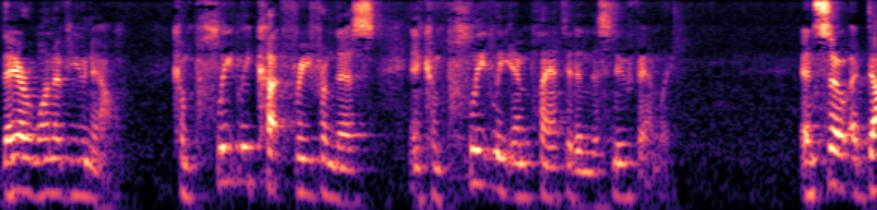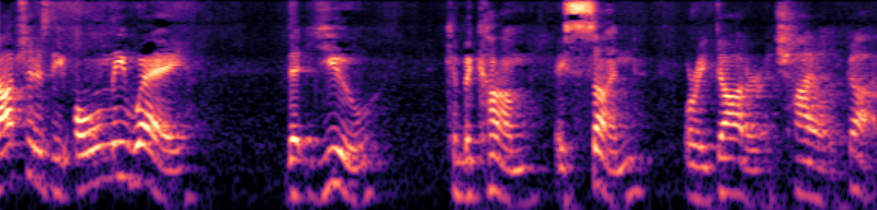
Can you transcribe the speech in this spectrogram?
They are one of you now, completely cut free from this and completely implanted in this new family. And so, adoption is the only way that you can become a son or a daughter, a child of God.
